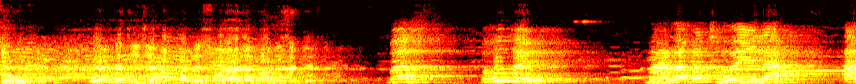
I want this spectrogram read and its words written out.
શું? કોઈ નથી જે આપણને સ્વરાજ અપાવી શકે? બસ બહુ થયું. મારવા પર છવાયેલા આ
